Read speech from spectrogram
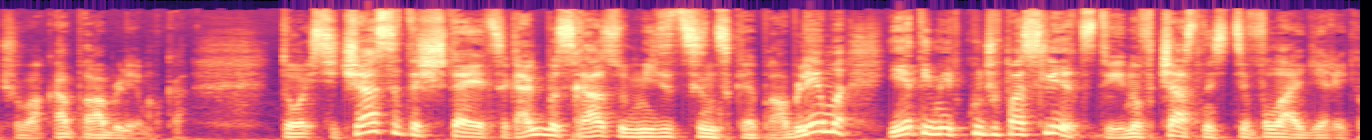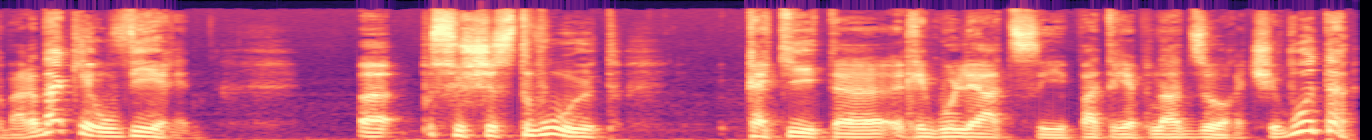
чувака проблемка, то сейчас это считается как бы сразу медицинская проблема, и это имеет кучу последствий. Но в частности, в лагере Кабардак, я уверен, э, существуют какие-то регуляции потребнадзора чего-то,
